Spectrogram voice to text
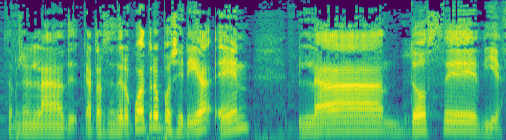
Estamos en la 1404, pues iría en la 1210.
